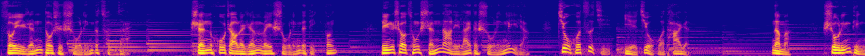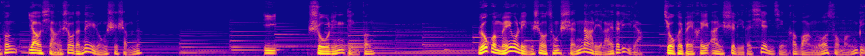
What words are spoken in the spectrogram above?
所以人都是属灵的存在。神呼召了人为属灵的顶峰。领受从神那里来的属灵力量，救活自己，也救活他人。那么，属灵顶峰要享受的内容是什么呢？一，属灵顶峰。如果没有领受从神那里来的力量，就会被黑暗势力的陷阱和网罗所蒙蔽，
